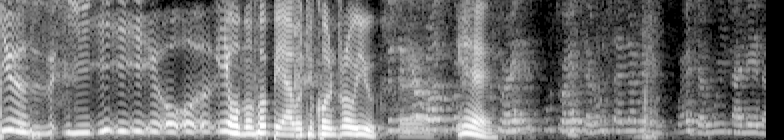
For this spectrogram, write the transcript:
use the, o- o- i- homophobia abo to control you. Yeah. wayejala ukuyilalela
